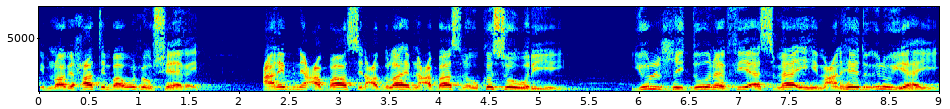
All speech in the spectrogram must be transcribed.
Ibnu abi xaatim baa wuxuu sheegay can ibni cabbaasin cabdulaahi ibni cabbaasna uu ka soo wariyey yulxiduuna fii asmaa'ihi macnaheedu inuu yahay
